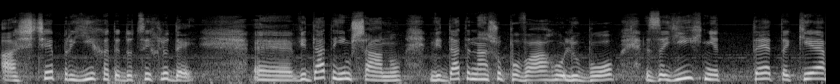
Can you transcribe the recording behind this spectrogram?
а ще приїхати до цих людей, е, віддати їм шану, віддати нашу повагу, любов за їхнє те таке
